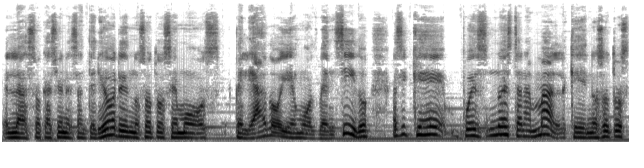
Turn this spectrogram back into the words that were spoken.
en las ocasiones anteriores, nosotros hemos peleado y hemos vencido, así que pues no estará mal que nosotros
